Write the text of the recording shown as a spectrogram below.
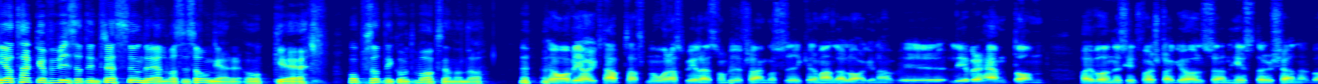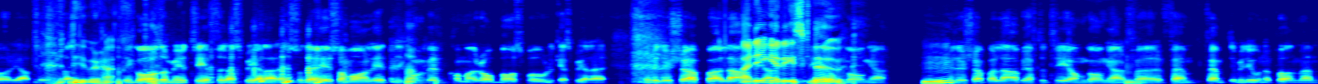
Jag tackar för visat intresse under 11 säsonger och eh, hoppas att ni kommer tillbaka sen en dag. ja, vi har ju knappt haft några spelare som blivit framgångsrika i de andra lagen. Leverhampton har ju vunnit sitt första guld sedan History Channel började. Typ. vi gav dem ju tre, fyra spelare. Så det är ju som vanligt. Ni kommer väl komma och robba oss på olika spelare. Ni vill ju köpa Lavia Nej, det är ingen risk nu. Omgångar. Mm. Ville köpa Lavia efter tre omgångar mm. för fem, 50 miljoner pund, men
